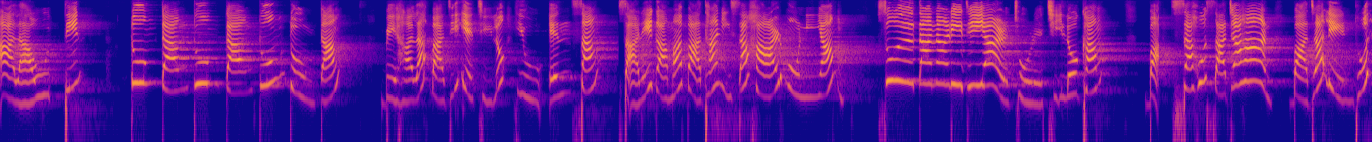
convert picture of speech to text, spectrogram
আলাউদ্দিন। টুং টাং টুং টাং টুং টুং টাং বেহালা বাজিয়েছিল হিউ এন সাং সারে গামা পাধা নিসা হারমোনিয়াম। সুলতানারি জিয়ার ছড়েছিল ঘাম। বাদশাহ শাহজাহান বাজালেন ঢোল।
